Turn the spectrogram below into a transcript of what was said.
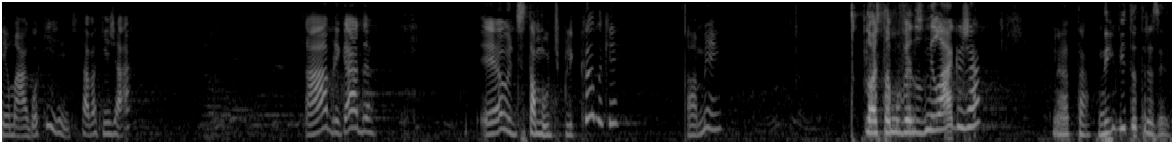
Tem uma água aqui, gente. Estava aqui já? Ah, obrigada. É, eu está multiplicando aqui. Amém. Nós estamos vendo os milagres já. Ah, tá. Nem vi, estou trazendo.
